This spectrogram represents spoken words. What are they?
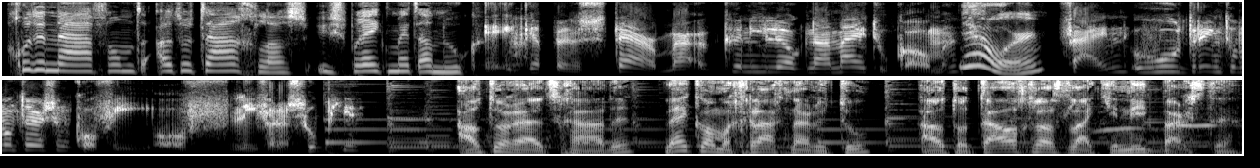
Goedenavond, Autotaalglas. U spreekt met Anouk. Ik heb een ster, maar kunnen jullie ook naar mij toe komen? Ja hoor. Fijn. Hoe drinkt de monteur zijn koffie? Of liever een soepje? Autoruitschade? Wij komen graag naar u toe. Autotaalglas laat je niet barsten.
